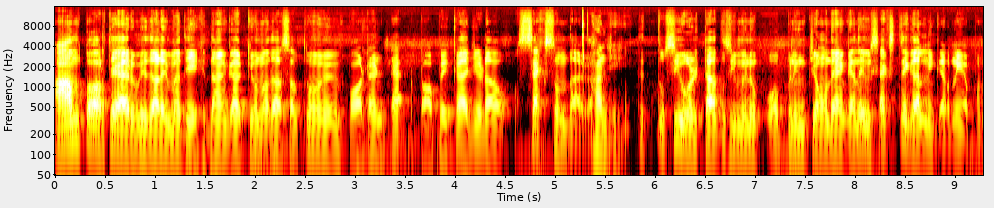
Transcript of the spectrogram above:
ਆਮ ਤੌਰ ਤੇ ਆਯੁਰਵੇਦ ਵਾਲੇ ਮੈਂ ਦੇਖਦਾ ਹੈਗਾ ਕਿ ਉਹਨਾਂ ਦਾ ਸਭ ਤੋਂ ਇੰਪੋਰਟੈਂਟ ਟੌਪਿਕ ਆ ਜਿਹੜਾ ਉਹ ਸੈਕਸ ਹੁੰਦਾ ਹੈਗਾ। ਹਾਂਜੀ। ਤੇ ਤੁਸੀਂ ਉਲਟਾ ਤੁਸੀਂ ਮੈਨੂੰ ਓਪਨਿੰਗ ਚ ਆਉਂਦੇ ਆ ਕਹਿੰਦੇ ਵੀ ਸੈਕਸ ਤੇ ਗੱਲ ਨਹੀਂ ਕਰਨੀ ਆਪਾਂ।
